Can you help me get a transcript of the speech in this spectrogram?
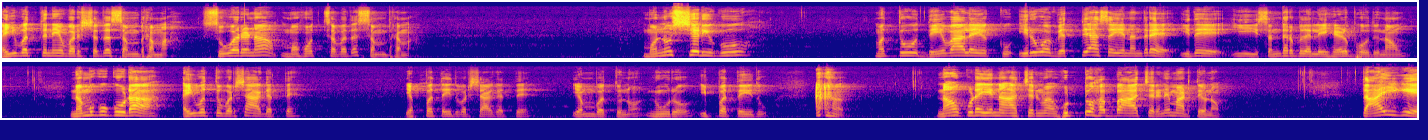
ಐವತ್ತನೇ ವರ್ಷದ ಸಂಭ್ರಮ, ಸುವರ್ಣ ಮಹೋತ್ಸವದ ಸಂಭ್ರಮ. ಮನುಷ್ಯರಿಗೂ ಮತ್ತು ದೇವಾಲಯಕ್ಕೂ ಇರುವ ವ್ಯತ್ಯಾಸ ಏನಂದರೆ ಇದೇ ಈ ಸಂದರ್ಭದಲ್ಲಿ ಹೇಳ್ಬೋದು ನಾವು. ನಮಗೂ ಕೂಡ ಐವತ್ತು ವರ್ಷ ಆಗತ್ತೆ, ಎಪ್ಪತ್ತೈದು ವರ್ಷ ಆಗತ್ತೆ, ಎಂಬತ್ತುನೋ, ನೂರೋ, ಇಪ್ಪತ್ತೈದು. ನಾವು ಕೂಡ ಏನು ಆಚರಣೆ, ಹುಟ್ಟು ಹಬ್ಬ ಆಚರಣೆ ಮಾಡ್ತೇವೆ ನಾವು. ತಾಯಿಗೆ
